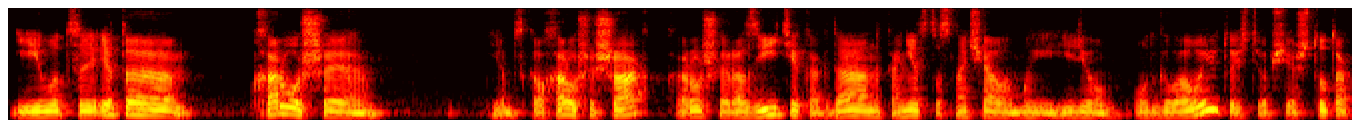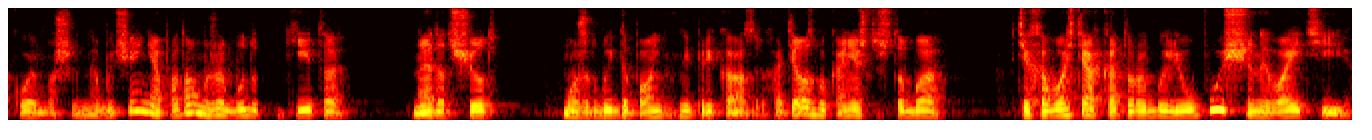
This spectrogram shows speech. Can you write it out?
И вот это хорошая я бы сказал, хороший шаг, хорошее развитие, когда наконец-то сначала мы идем от головы, то есть вообще, что такое машинное обучение, а потом уже будут какие-то на этот счет, может быть, дополнительные приказы. Хотелось бы, конечно, чтобы в тех областях, которые были упущены в IT,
